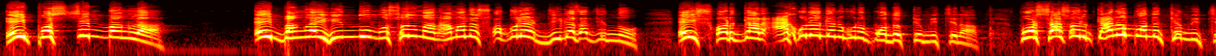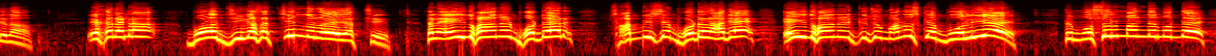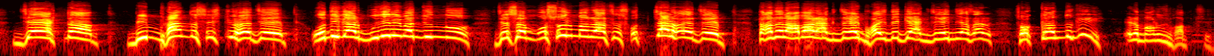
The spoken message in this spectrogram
এই পশ্চিম বাংলা এই বাংলায় হিন্দু, মুসলমান, আমাদের সকলের জিজ্ঞাসা চিহ্ন। এই সরকার এখনও কেন কোনো পদক্ষেপ নিচ্ছে না? প্রশাসন কেন পদক্ষেপ নিচ্ছে না? এখানে একটা বড় জিজ্ঞাসা চিহ্ন রয়ে যাচ্ছে। তাহলে এই ধরনের ভোটের, ছাব্বিশে ভোটের আগে এই ধরনের কিছু মানুষকে বলিয়ে মুসলমানদের মধ্যে যে একটা বিভ্রান্ত সৃষ্টি হয়েছে, অধিকার বুঝে নেবার জন্য যেসব মুসলমানরা আছে, সোচ্চার হয়েছে তাদের আবার এক জায়গায় ভয় দেখে এক জায়গায় নিয়ে আসার চক্রান্ত কি? এটা মানুষ ভাবছে।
